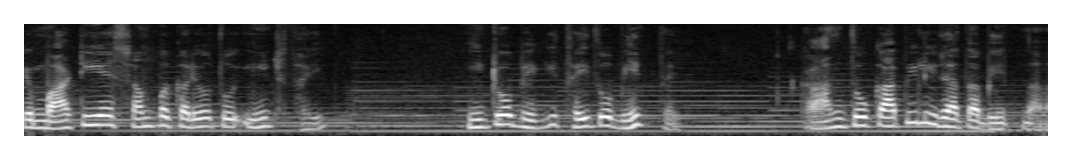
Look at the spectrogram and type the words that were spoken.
કે માટીએ સંપ કર્યો તો ઈંટ થઈ, ઈંટો ભેગી થઈ તો ભીંત થઈ, કાન તો કાપી લીધા હતા ભીંતના,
